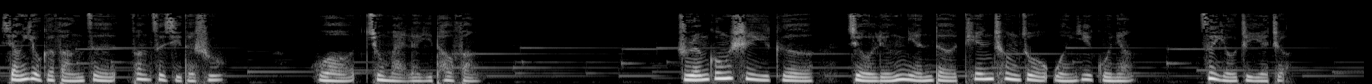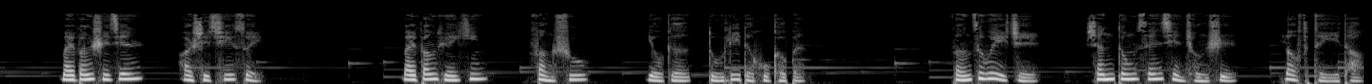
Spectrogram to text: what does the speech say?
想有个房子放自己的书，我就买了一套房。主人公是一个九零年的天秤座文艺姑娘，自由职业者。买房时间二十七岁。买房原因，放书，有个独立的户口本。房子位置，山东三线城市，loft 一套。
